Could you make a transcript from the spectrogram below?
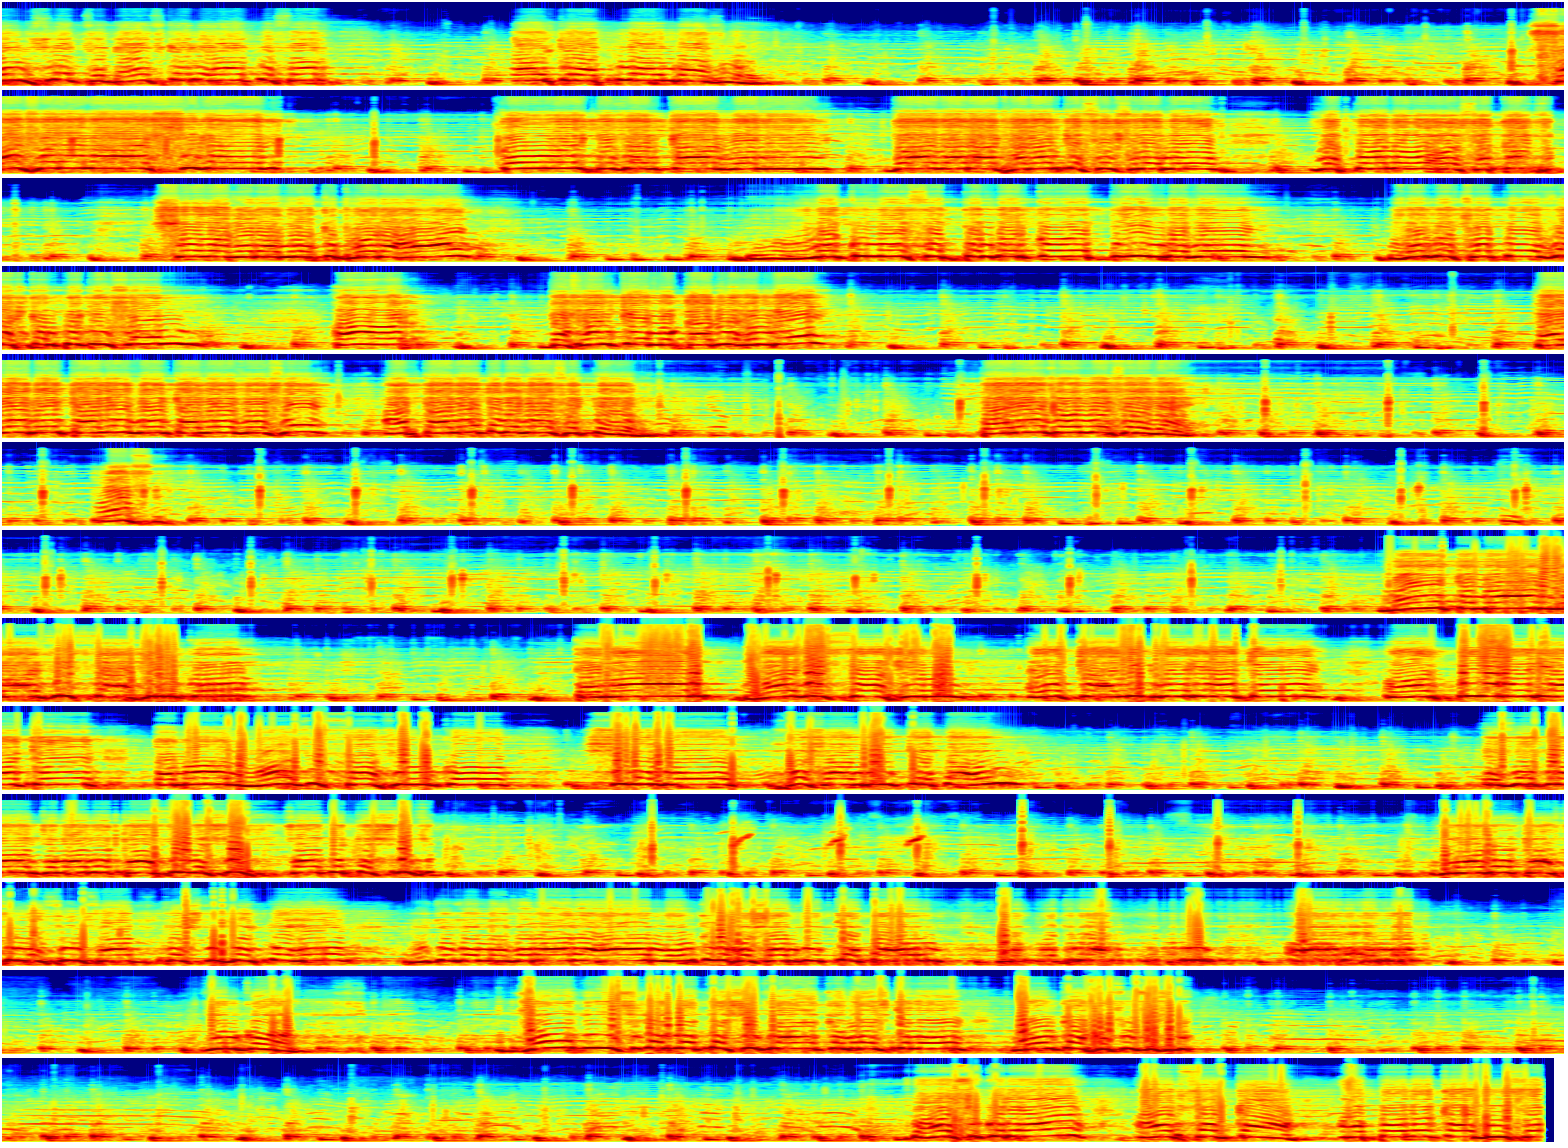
خوبصورت سے ڈانس کر رہے ہیں آپ کے ساتھ۔ کے اپنے انداز میں۔ سفرانہ Shigar cold desert car rally دو ہزار اٹھارہ کے سلسلے میں یہ پولو اور ثقافت شو وغیرہ منعقد ہو رہا ہے۔ یکم ستمبر کو تین بجے ضرب چھوپے زخ کمپٹیشن اور دفن کے مقابلے ہوں گے۔ تالیاں بھائی تالیاں جائیں تالیاں زور سے آپ تالیاں تو بجا سکتے ہو۔ تالیاں زور زور سے ہو جائے۔ بس۔ میں تمام معزز صحافیوں کو تمام معزز صحافیوں الیکٹرانک میڈیا کے اور پی میڈیا کے تمام معزز صحافیوں کو شگر میں خوش آمدید کہتا ہوں۔ اس وقت جناب قاسم اشرف صاحب تشریف۔ جناب قاسم نسیم صاحب تشریف رکھتے ہیں۔ مجھے جو نظر آ رہا ہے، میں ان کو خوش آمدید کہتا ہوں۔ میں بدلا اور جن کو جو بھی شکر میں تشریف لائے کوریج کے لیے۔ میں ان کا خصوصی بہت شکریہ آپ سب کا۔ اپولو کا دوسرا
